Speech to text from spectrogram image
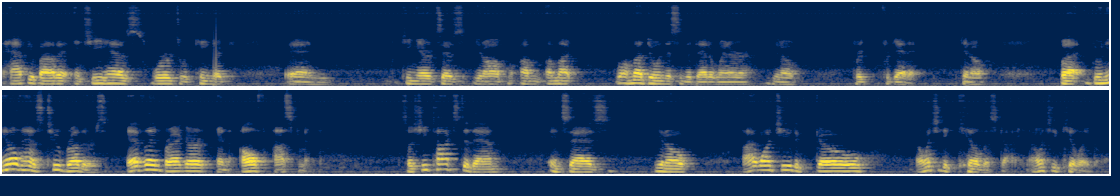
happy about it, and she has words with King Eric, and King Eric says, you know, I'm I'm not well, I'm not doing this in the dead of winter, you know, for, forget it, you know. But Gunhild has two brothers, Evelyn Braggart and Alf Askman. So she talks to them and says, you know, I want you to go, I want you to kill this guy. I want you to kill Egil.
